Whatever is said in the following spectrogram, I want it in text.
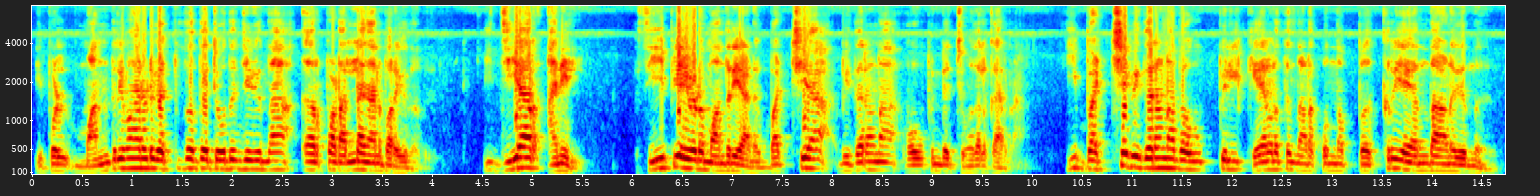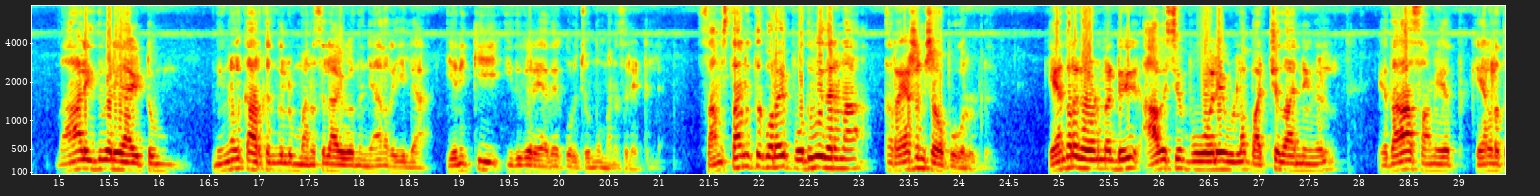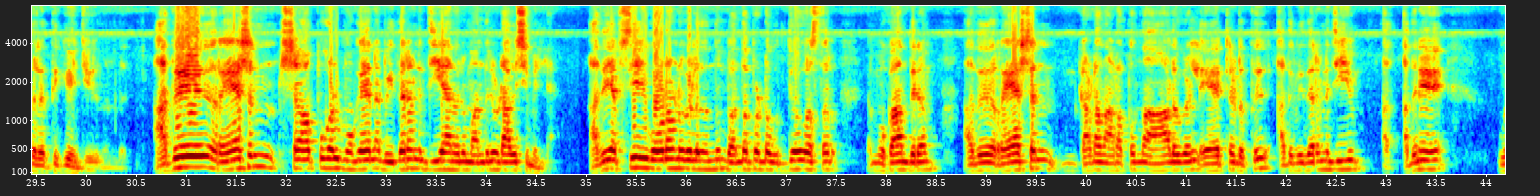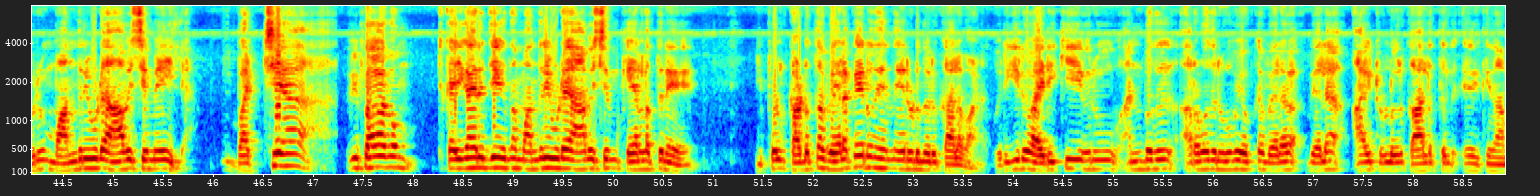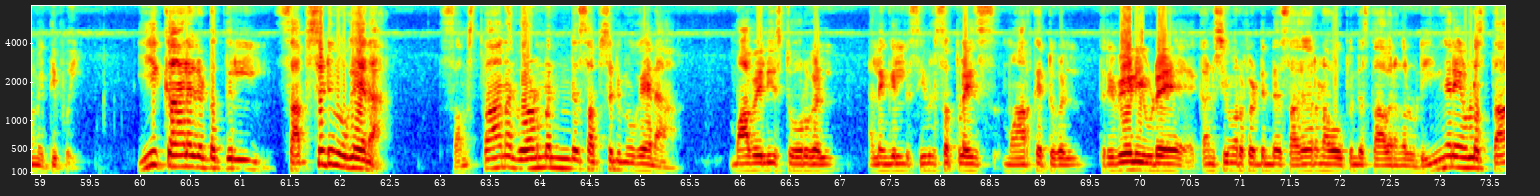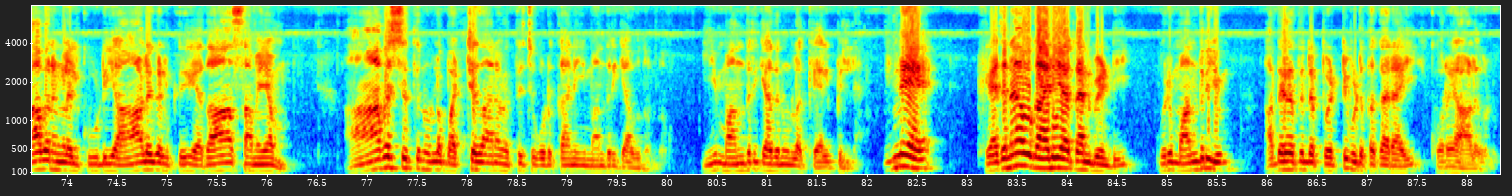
ഇപ്പോൾ മന്ത്രിമാരുടെ വ്യക്തിത്വത്തെ ചോദ്യം ചെയ്യുന്ന ഏർപ്പാടല്ല ഞാൻ പറയുന്നത്. ഈ G R Anil C P ഐയുടെ മന്ത്രിയാണ്. ഭക്ഷ്യ വിതരണ വകുപ്പിന്റെ ചുമതലക്കാരനാണ്. ഈ ഭക്ഷ്യ വിതരണ വകുപ്പിൽ കേരളത്തിൽ നടക്കുന്ന പ്രക്രിയ എന്താണ് എന്ന് നാളെ ഇതുവരെയായിട്ടും നിങ്ങൾക്കാർക്കെങ്കിലും മനസ്സിലായോ എന്ന് ഞാനറിയില്ല. എനിക്ക് ഇതുവരെ അതേക്കുറിച്ചൊന്നും മനസ്സിലായിട്ടില്ല സംസ്ഥാനത്ത് കുറേ പൊതുവിതരണ റേഷൻ ഷോപ്പുകളുണ്ട്. കേന്ദ്ര ഗവൺമെന്റ് ആവശ്യം പോലെയുള്ള ഭക്ഷ്യധാന്യങ്ങൾ യഥാസമയത്ത് കേരളത്തിൽ എത്തിക്കുകയും ചെയ്യുന്നുണ്ട്. അത് റേഷൻ ഷോപ്പുകൾ മുഖേന വിതരണം ചെയ്യാൻ ഒരു മന്ത്രിയുടെ ആവശ്യമില്ല. അത് എഫ് സി ഐ ഗോഡൗണുകളിൽ നിന്നും ബന്ധപ്പെട്ട ഉദ്യോഗസ്ഥർ മുഖാന്തരം അത് റേഷൻ കട നടത്തുന്ന ആളുകൾ ഏറ്റെടുത്ത് അത് വിതരണം ചെയ്യും. അതിന് ഒരു മന്ത്രിയുടെ ആവശ്യമേ ഇല്ല. ഭക്ഷ്യ വിഭാഗം കൈകാര്യം ചെയ്യുന്ന മന്ത്രിയുടെ ആവശ്യം കേരളത്തിന് ഇപ്പോൾ കടുത്ത വിലക്കയറ് നേരിടുന്ന ഒരു കാലമാണ്. ഒരു കിലോ അരിക്ക് ഒരു അൻപത് അറുപത് രൂപയൊക്കെ വില വില ആയിട്ടുള്ള ഒരു കാലത്തിലേക്ക് നാം എത്തിപ്പോയി. ഈ കാലഘട്ടത്തിൽ സബ്സിഡി മുഖേന സംസ്ഥാന ഗവൺമെന്റിന്റെ സബ്സിഡി മുഖേന മാവേലി സ്റ്റോറുകൾ അല്ലെങ്കിൽ സിവിൽ സപ്ലൈസ് മാർക്കറ്റുകൾ ത്രിവേണിയുടെ കൺസ്യൂമർ ഫെഡിന്റെ സഹകരണ വകുപ്പിന്റെ സ്ഥാപനങ്ങളുണ്ട്. ഇങ്ങനെയുള്ള സ്ഥാപനങ്ങളിൽ കൂടി ആളുകൾക്ക് യഥാസമയം ആവശ്യത്തിനുള്ള ഭക്ഷ്യദാനം എത്തിച്ചു കൊടുക്കാൻ ഈ മന്ത്രിക്കാവുന്നുണ്ടോ? ഈ മന്ത്രിക്ക് അതിനുള്ള കേൾപ്പില്ല. പിന്നെ ഖജനാവ് കാലിയാക്കാൻ വേണ്ടി ഒരു മന്ത്രിയും അദ്ദേഹത്തിന്റെ പെട്ടിപിടുത്തക്കാരായി കുറേ ആളുകളും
